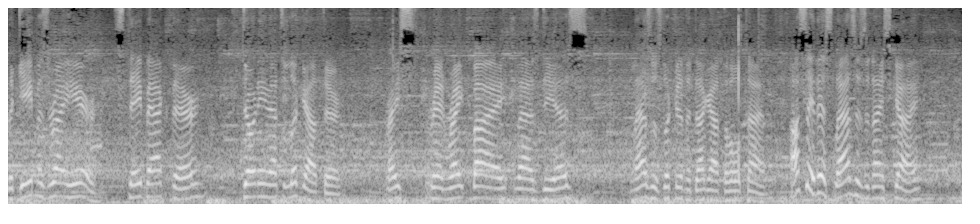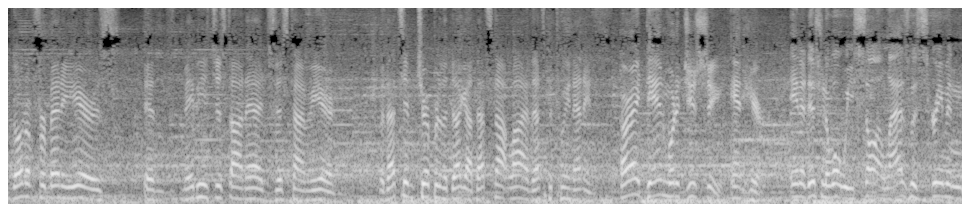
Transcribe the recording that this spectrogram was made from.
The game is right here. Stay back there. Don't even have to look out there. Bryce ran right by Laz Diaz. Laz was looking in the dugout the whole time. I'll say this Laz is a nice guy. Known him for many years, and maybe he's just on edge this time of year. But that's him chirping in the dugout. That's not live, that's between innings. All right, Dan, what did you see and hear? In addition to what we saw, Laz was screaming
